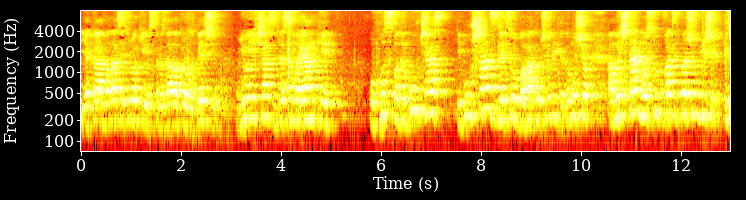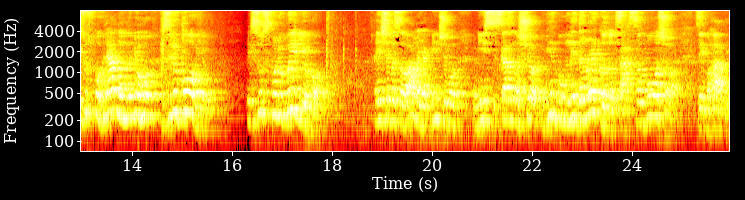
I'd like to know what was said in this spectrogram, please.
яка 12 років страждала кровотечі, у нього є час для самарянки. У Господа був час і був шанс для цього багатого чоловіка, тому що ми читаємо ось тут, в 21 вірші, Ісус поглянув на нього з любов'ю. Ісус полюбив його. Іншими словами, як в іншому місці сказано, що Він був недалеко до Царства Божого, цей багатий.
